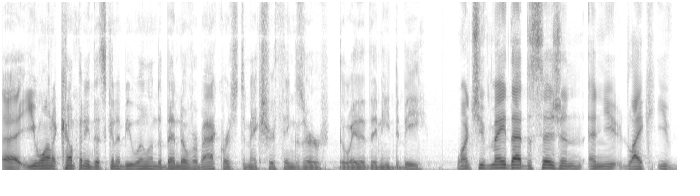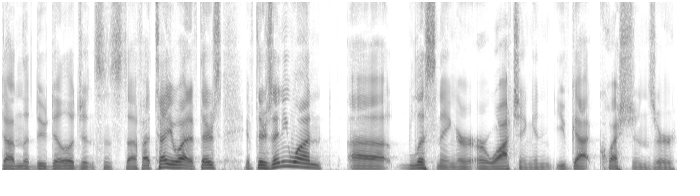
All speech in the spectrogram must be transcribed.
uh, you want a company that's going to be willing to bend over backwards to make sure things are the way that they need to be. Once you've made that decision and you like you've done the due diligence and stuff i tell you what if there's if there's anyone uh, listening or, or watching and you've got questions or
